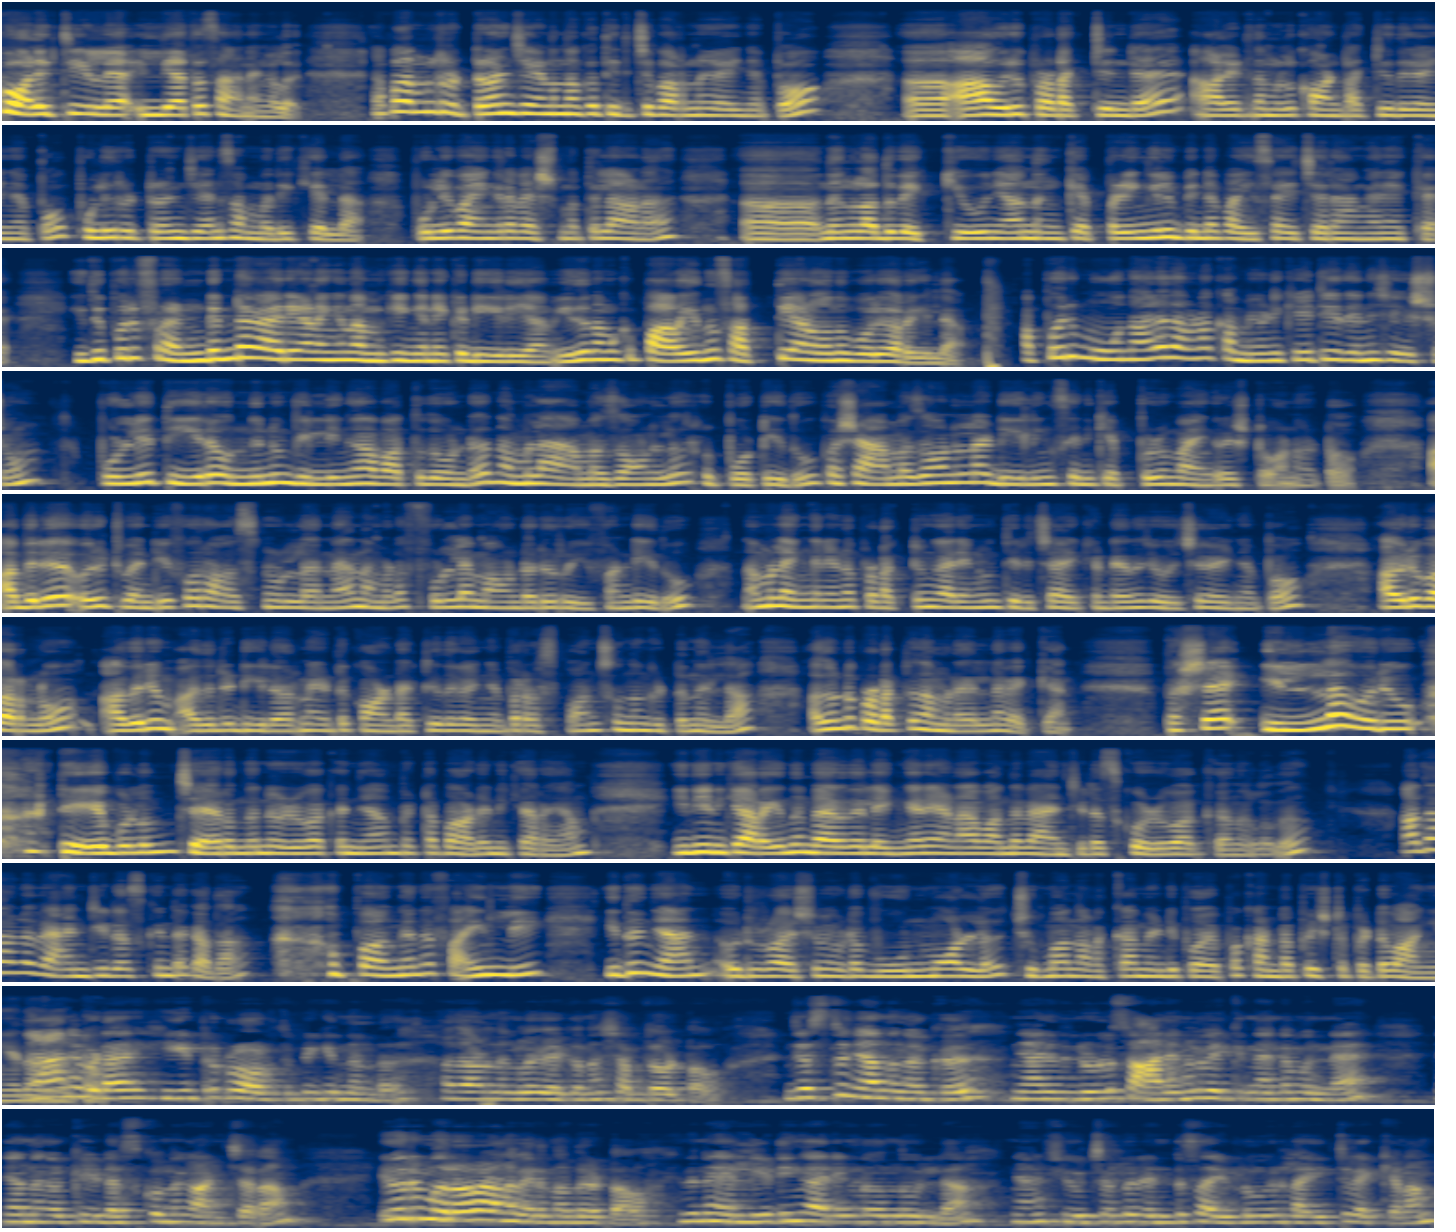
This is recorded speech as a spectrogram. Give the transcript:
ക്വാളിറ്റി ഇല്ല ഇല്ലാത്ത സാധനങ്ങൾ. അപ്പോൾ നമ്മൾ റിട്ടേൺ ചെയ്യണം എന്നൊക്കെ തിരിച്ച് പറഞ്ഞു കഴിഞ്ഞപ്പോൾ ആ, ഒരു പ്രൊഡക്റ്റിന്റെ ആളായിട്ട് നമ്മൾ കോൺടാക്ട് ചെയ്ത് കഴിഞ്ഞപ്പോൾ പുള്ളി റിട്ടേൺ ചെയ്യാൻ സമ്മതിക്കില്ല പുള്ളി ഭയങ്കര വിഷമത്തിലാണ് നിങ്ങളത് വെക്കൂ ഞാൻ നിങ്ങൾക്ക് എപ്പോഴെങ്കിലും പിന്നെ പൈസ അയച്ചു തരാം അങ്ങനെയൊക്കെ. ഇതിപ്പോൾ ഒരു ഫ്രണ്ടിന്റെ കാര്യമാണെങ്കിൽ നമുക്ക് ഇങ്ങനെയൊക്കെ ഡീൽ ചെയ്യാം. ഇത് നമുക്ക് പറയുന്നത് സത്യമാണോ എന്ന് പോലും അറിയില്ല. അപ്പോൾ ഒരു മൂന്നാൽ തവണ കമ്മ്യൂണിക്കേറ്റ് ചെയ്തതിന് ശേഷം പുള്ളി തീരെ ഒന്നിനും വില്ലിങ് ആവാത്തതുകൊണ്ട് നമ്മൾ ആമസോണിൽ റിപ്പോർട്ട് ചെയ്തു. പക്ഷേ ആമസോണിലെ ഡീലിങ്സ് എനിക്ക് എപ്പോഴും ഭയങ്കര ഇഷ്ടമാണ് കേട്ടോ. അവർ ഒരു ട്വന്റി ഫോർ ഹവേഴ്സിനുള്ളിൽ തന്നെ നമ്മുടെ ഫുൾ എമൗണ്ട് ഒരു റീഫണ്ട് ചെയ്തു. നമ്മൾ എങ്ങനെയാണ് പ്രൊഡക്റ്റും കാര്യങ്ങളും തിരിച്ചയക്കേണ്ടതെന്ന് ചോദിച്ചു കഴിഞ്ഞപ്പോൾ അവർ പറഞ്ഞു അവരും അതിന്റെ ഡീലറിനായിട്ട് കോൺടാക്ട് ചെയ്ത് കഴിഞ്ഞപ്പോൾ റെസ്പോൺസ് ഒന്നും കിട്ടുന്നില്ല. അതുകൊണ്ട് പ്രൊഡക്റ്റ് നമ്മുടെ തന്നെ വെക്കാൻ. പക്ഷേ ഉള്ള ഒരു ടേബിളും ചെയറും തന്നെ ഒഴിവാക്കാൻ ഞാൻ പെട്ട പാട് എനിക്കറിയാം. ഇനി എനിക്ക് അറിയുന്നുണ്ടായിരുന്നില്ല എങ്ങനെയാണ് ആ വന്ന വാന്റി ഡെസ്ക് ഒഴിവാക്കുക എന്നുള്ളത്. അതാണ് വാന്റി ഡെസ്കിന്റെ കഥ. അപ്പോൾ അങ്ങനെ ഫൈനലി ഇത് ഞാൻ ഒരു പ്രാവശ്യം ഇവിടെ വൂൺ മോളിൽ ചുമ്മാ നടക്കാൻ വേണ്ടി പോയപ്പോൾ കണ്ടപ്പോൾ ഇഷ്ടപ്പെട്ട് വാങ്ങിയതാണ് ഞാനിവിടെ ഹീറ്റർ പ്രവർത്തിപ്പിക്കുന്നുണ്ട്. അതാണ് നിങ്ങൾ കേൾക്കുന്ന ശബ്ദം കേട്ടോ. ജസ്റ്റ് ഞാൻ നിങ്ങൾക്ക് ഞാൻ ഇതിന്റെ ഉള്ളിൽ സാധനങ്ങൾ വെക്കുന്നതിന്റെ മുന്നേ ഞാൻ നിങ്ങൾക്ക് ഈ ഡെസ്ക് ഒന്ന് കാണിച്ചു തരാം. ഇതൊരു മിററാണ് വരുന്നത് കേട്ടോ. ഇതിന് എൽ ഇ ഡിയും കാര്യങ്ങളൊന്നുമില്ല ഞാൻ ഫ്യൂച്ചറിൽ രണ്ട് സൈഡിലും ഒരു ലൈറ്റ് വെക്കണം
